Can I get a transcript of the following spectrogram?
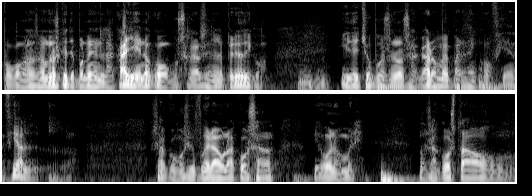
poco más o menos que te ponen en la calle, ¿no? Como sacarse en el periódico. Y de hecho, pues nos sacaron, me parece, en confidencial. O sea, como si fuera una cosa, digo, bueno, hombre, nos ha costado un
